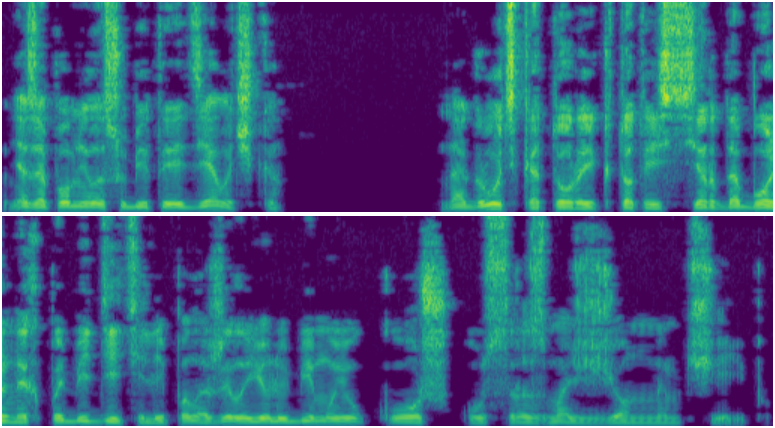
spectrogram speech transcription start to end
Мне запомнилась убитая девочка, на грудь которой кто-то из сердобольных победителей положил ее любимую кошку с размозженным черепом.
